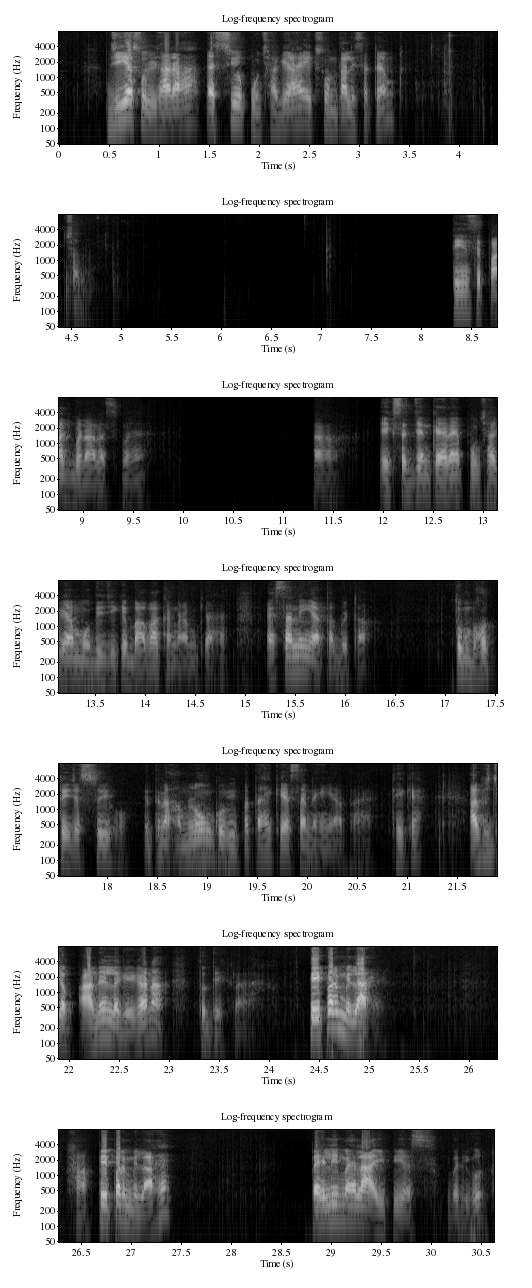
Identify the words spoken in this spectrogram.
जीएस उलझा रहा। एस पूछा गया है एक सौ उनतालीस अटेम्प्ट चलो। तीन से पाँच बनारस में है। हाँ एक सज्जन कह रहे हैं, पूछा गया, मोदी जी के बाबा का नाम क्या है? ऐसा नहीं आता बेटा। तुम बहुत तेजस्वी हो। इतना हम लोगों को भी पता है कि ऐसा नहीं आता है, ठीक है? अभी जब आने लगेगा ना तो देखना है। पेपर मिला है। हाँ पेपर मिला है। पहली महिला आईपीएस वेरी गुड।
